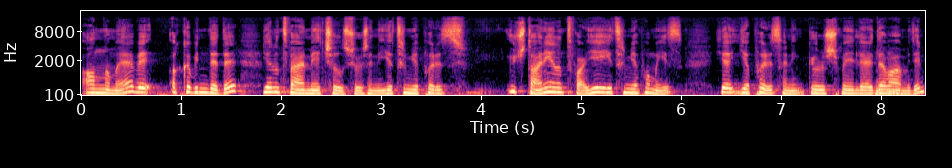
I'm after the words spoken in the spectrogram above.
anlamaya ve akabinde de yanıt vermeye çalışıyoruz. Hani yatırım yaparız. Üç tane yanıt var. Ya yatırım yapamayız ya yaparız hani görüşmelere devam edelim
